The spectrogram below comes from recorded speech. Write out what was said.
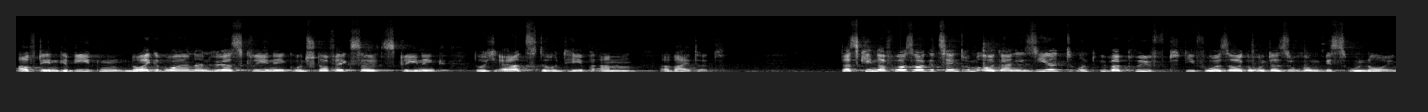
auf den Gebieten Neugeborenenhörscreening und Stoffwechselscreening durch Ärzte und Hebammen erweitert. Das Kindervorsorgezentrum organisiert und überprüft die Vorsorgeuntersuchungen bis U9.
